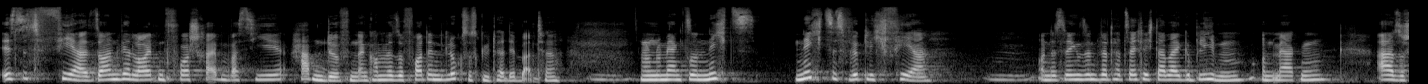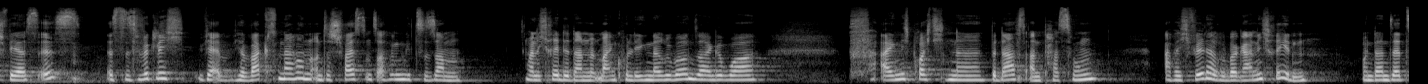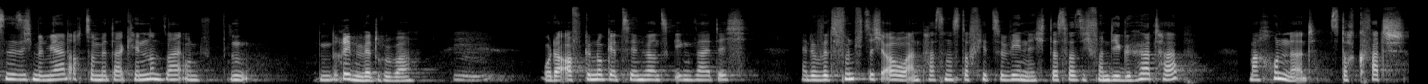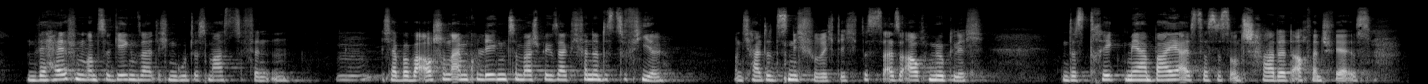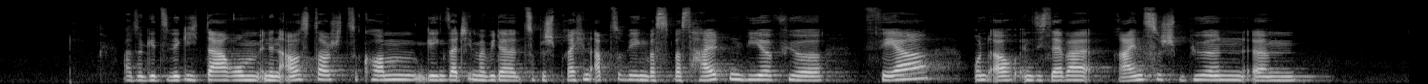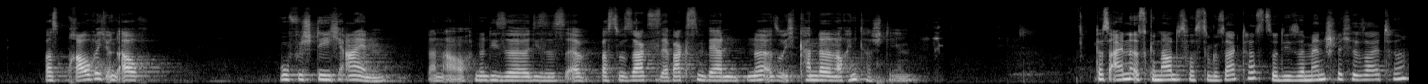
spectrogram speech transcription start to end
Ist es fair? Sollen wir Leuten vorschreiben, was sie haben dürfen? Dann kommen wir sofort in die Luxusgüterdebatte. Mhm. Und man merkt so, nichts, nichts ist wirklich fair. Mhm. Und deswegen sind wir tatsächlich dabei geblieben und merken, ah, so schwer es ist, es ist wirklich, wir, wir wachsen daran und es schweißt uns auch irgendwie zusammen. Weil ich rede dann mit meinen Kollegen darüber und sage, boah, pff, eigentlich bräuchte ich eine Bedarfsanpassung, aber ich will darüber gar nicht reden. Und dann setzen sie sich mit mir halt auch zum Mittag hin und, und dann, dann reden wir drüber. Mhm. Oder oft genug erzählen wir uns gegenseitig, ja, du willst 50 Euro anpassen, ist doch viel zu wenig. Das, was ich von dir gehört habe, mach 100. Ist doch Quatsch. Und wir helfen uns so gegenseitig ein gutes Maß zu finden. Mhm. Ich habe aber auch schon einem Kollegen zum Beispiel gesagt, ich finde das zu viel. Und ich halte das nicht für richtig. Das ist also auch möglich. Und das trägt mehr bei, als dass es uns schadet, auch wenn es schwer ist. Also geht es wirklich darum, in den Austausch zu kommen, gegenseitig immer wieder zu besprechen, abzuwägen, was, was halten wir für fair und auch in sich selber reinzuspüren, ähm, was brauche ich und auch wofür stehe ich ein? Dann auch, ne, diese, dieses, äh, was du sagst, das Erwachsenwerden, ne, also ich kann da dann auch hinterstehen. Das eine ist genau das, was du gesagt hast, so diese menschliche Seite.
